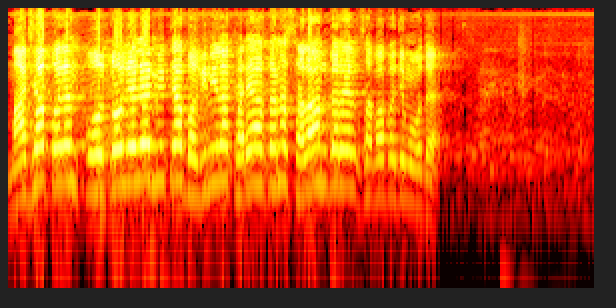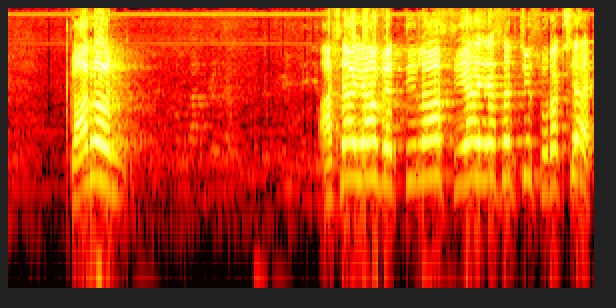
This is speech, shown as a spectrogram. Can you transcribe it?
माझ्यापर्यंत पोहोचवलेले मी त्या भगिनीला खऱ्या अर्थानं सलाम करेल सभापती महोदय. कारण अशा या व्यक्तीला सीआयएसएफ ची सुरक्षा आहे.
